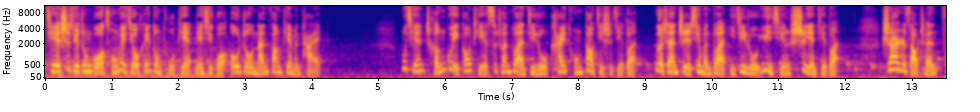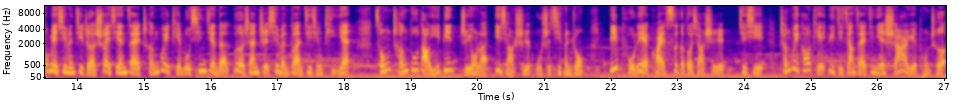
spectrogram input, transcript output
且视觉中国从未就黑洞图片联系过欧洲南方天文台。目前，成贵高铁四川段进入开通倒计时阶段，乐山至新闻段已进入运行试验阶段。十二日早晨，封面新闻记者率先在成贵铁路新建的乐山至新闻段进行体验，从成都到宜宾只用了一小时五十七分钟，比普列快四个多小时。据悉，成贵高铁预计将在今年十二月通车，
